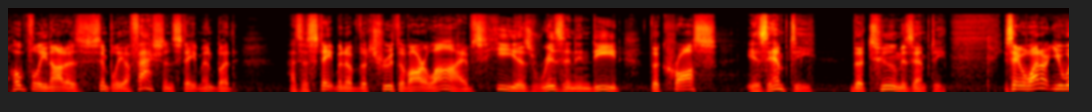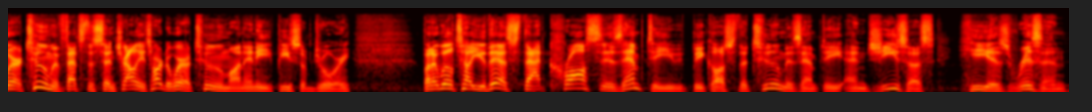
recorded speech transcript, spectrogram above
hopefully, not as simply a fashion statement, but as a statement of the truth of our lives, He is risen indeed. The cross is empty, the tomb is empty. You say, well, why don't you wear a tomb if that's the centrality? It's hard to wear a tomb on any piece of jewelry. But I will tell you this that cross is empty because the tomb is empty, and Jesus, He is risen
